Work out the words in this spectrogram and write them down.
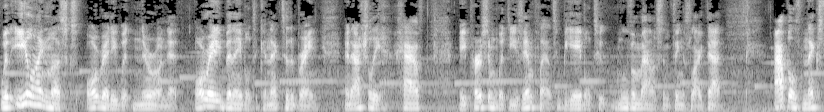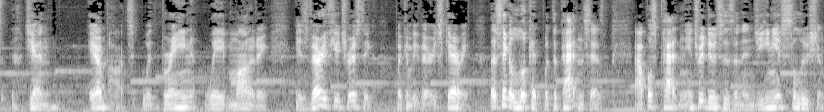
With Elon Musk's already with NeuroNet, already been able to connect to the brain and actually have a person with these implants be able to move a mouse and things like that. Apple's next gen AirPods with brain wave monitoring is very futuristic but can be very scary. Let's take a look at what the patent says. Apple's patent introduces an ingenious solution,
